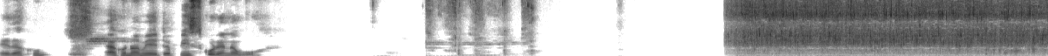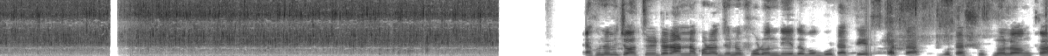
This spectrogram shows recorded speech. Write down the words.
এ দেখুন, এখন আমি এটা পিস করে নেব। এখন আমি চচ্চড়িটা রান্না করার জন্য ফোড়ন দিয়ে দেবো, গোটা তেজপাতা, গোটা শুকনো লঙ্কা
